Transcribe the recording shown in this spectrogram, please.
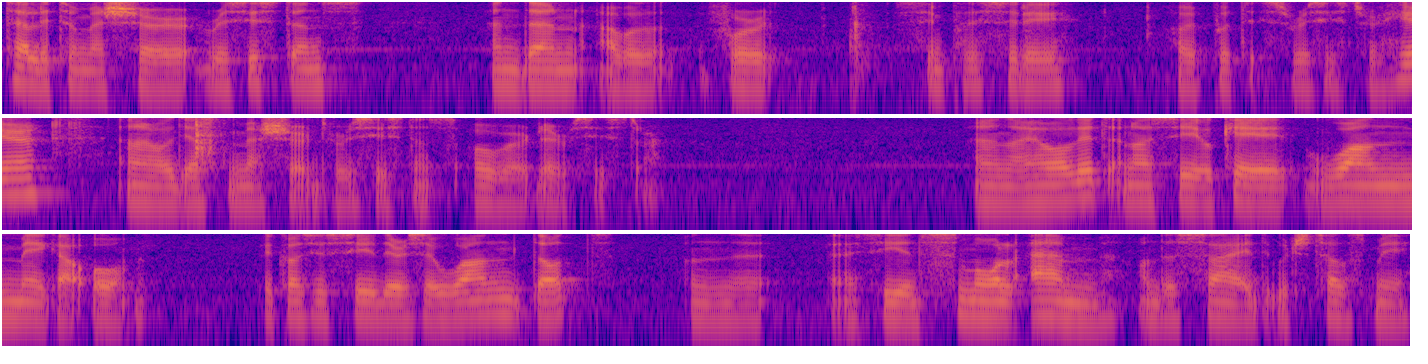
tell it to measure resistance and then I will, for simplicity, I will put this resistor here and I will just measure the resistance over the resistor. And I hold it and I see, okay, one mega ohm. Because you see there's a one dot and the, I see a small m on the side which tells me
